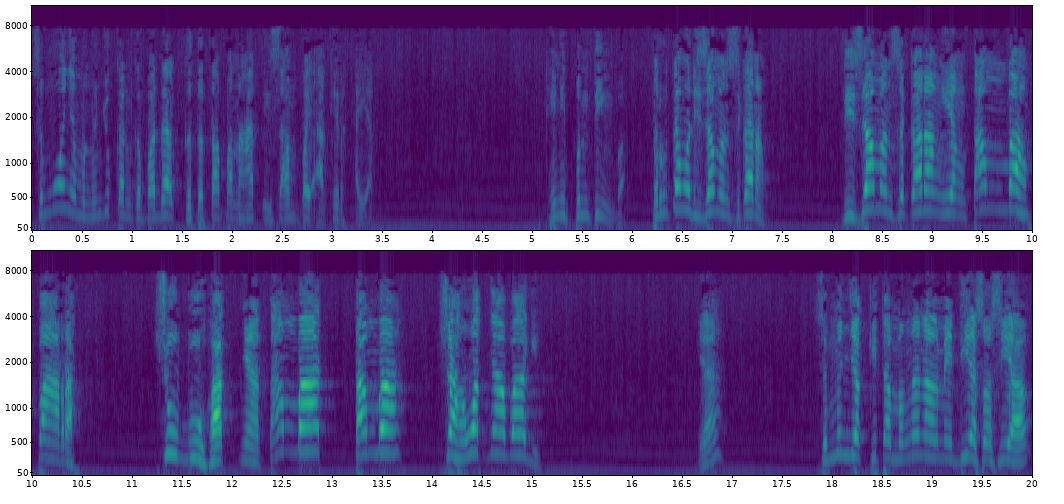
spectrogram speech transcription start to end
Semuanya menunjukkan kepada ketetapan hati sampai akhir hayat. Ini penting, Pak. Terutama di zaman sekarang. Di zaman sekarang yang tambah parah. Subuhatnya tambah, tambah, syahwatnya apalagi. Ya. Semenjak kita mengenal media sosial,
